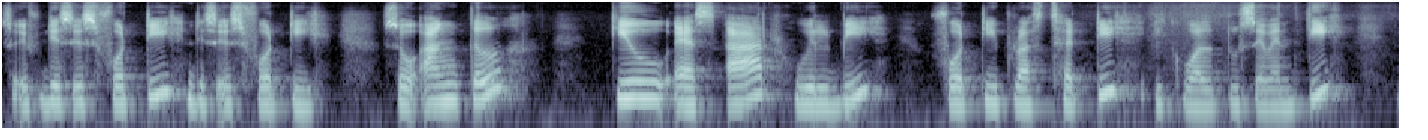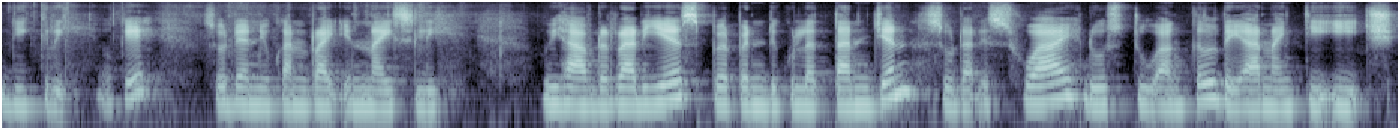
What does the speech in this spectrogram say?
So if this is 40 this is 40 so angle QSR will be 40 plus 30 equal to 70 degree. Okay, so then you can write it nicely. We have the radius perpendicular tangent, so that is why those two angles they are 90 each.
